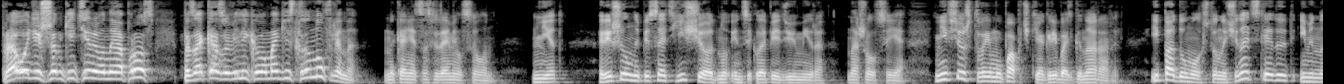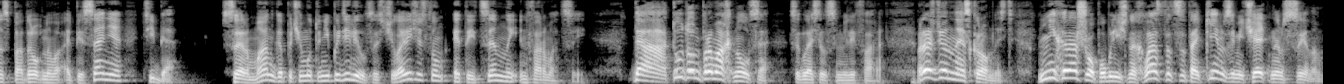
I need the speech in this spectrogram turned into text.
«Проводишь анкетированный опрос по заказу великого магистра Нуфлина?» Наконец осведомился он. «Нет. Решил написать еще одну энциклопедию мира», – нашелся я. «Не все ж твоему папочке огребать гонорары». И подумал, что начинать следует именно с подробного описания тебя. Сэр Манго почему-то не поделился с человечеством этой ценной информацией. «Да, тут он промахнулся», — согласился Мелифара. «Врожденная скромность. Нехорошо публично хвастаться таким замечательным сыном,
